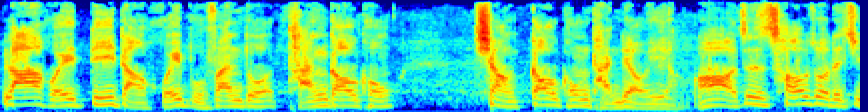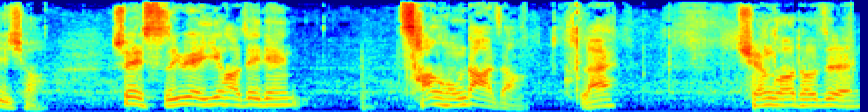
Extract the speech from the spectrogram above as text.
拉回低档回补翻多，弹高空。像高空弹跳一样啊，这是操作的技巧。所以十月一号这天，长虹大涨，来，全国投资人，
